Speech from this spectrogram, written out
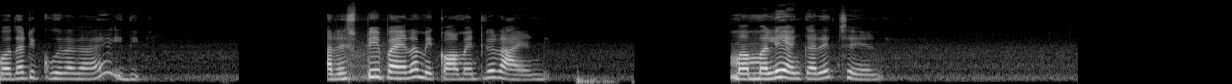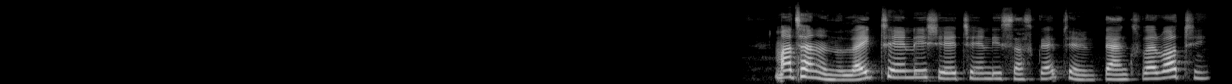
మొదటి కూరగాయ ఇది. ఆ రెసిపీ పైన మీ కామెంట్లు రాయండి. మమ్మల్ని ఎంకరేజ్ చేయండి. మా ఛానల్ను లైక్ చేయండి షేర్ చేయండి సబ్స్క్రైబ్ చేయండి. Thanks for watching.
